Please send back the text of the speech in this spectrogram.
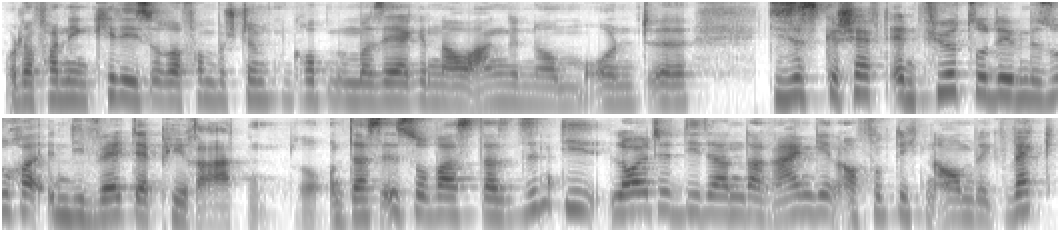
oder von den Kiddies oder von bestimmten Gruppen immer sehr genau angenommen. Und äh, dieses Geschäft entführt so den Besucher in die Welt der Piraten. So, und das ist sowas, da sind die Leute, die dann da reingehen, auch wirklich einen Augenblick weg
